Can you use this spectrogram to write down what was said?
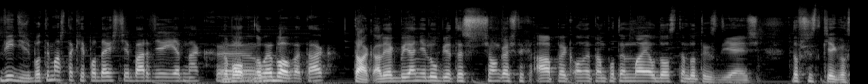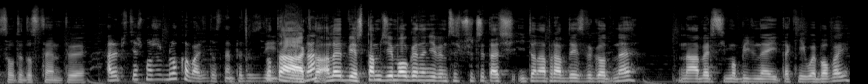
Widzisz, bo ty masz takie podejście bardziej jednak No bo- e, no- webowe, tak? Tak, ale jakby ja nie lubię też ściągać tych apek, one tam potem mają dostęp do tych zdjęć, do wszystkiego chcą te dostępy. Ale przecież możesz blokować dostępy do No zdjęć, tak, prawda? no ale wiesz, tam gdzie mogę, no nie wiem, coś przeczytać i to naprawdę jest wygodne na wersji mobilnej takiej webowej,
